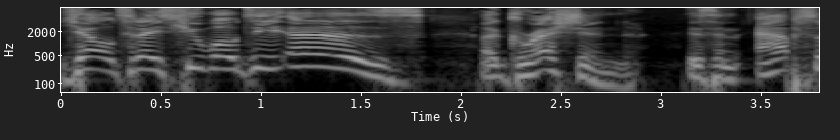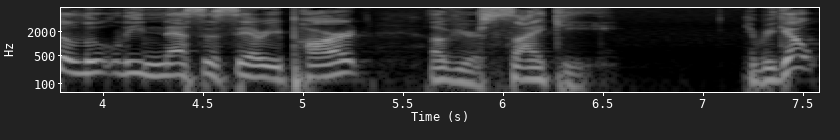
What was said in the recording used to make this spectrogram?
Yo, today's QOD is aggression is an absolutely necessary part of your psyche. Here we go.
